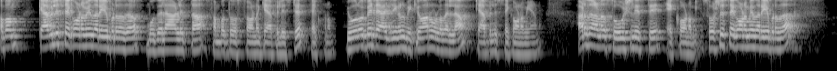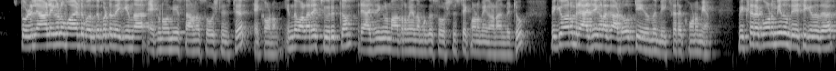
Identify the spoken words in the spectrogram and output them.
അപ്പം ക്യാപിറ്റലിസ്റ്റ് എക്കോണമി എന്നറിയപ്പെടുന്നത് മുതലാളിത്ത സമ്പദ് വ്യവസ്ഥയാണ് ക്യാപിറ്റലിസ്റ്റ് എക്കോണമി യൂറോപ്യൻ രാജ്യങ്ങൾ മിക്കവാറും ഉള്ളതെല്ലാം ക്യാപിറ്റലിസ്റ്റ് എക്കോണമിയാണ് അടുത്താണ് സോഷ്യലിസ്റ്റ് എക്കോണമി സോഷ്യലിസ്റ്റ് എക്കോണമി എന്നറിയപ്പെടുന്നത് തൊഴിലാളികളുമായിട്ട് ബന്ധപ്പെട്ട് നിൽക്കുന്ന ആണ് സോഷ്യലിസ്റ്റ് എക്കോണമി ഇന്ന് വളരെ ചുരുക്കം രാജ്യങ്ങൾ മാത്രമേ നമുക്ക് സോഷ്യലിസ്റ്റ് എക്കോണമി കാണാൻ പറ്റൂ. മിക്കവാറും രാജ്യങ്ങളൊക്കെ അഡോപ്റ്റ് ചെയ്യുന്നത് മിക്സഡ് എക്കോണമിയാണ് മിക്സഡ് എക്കോണമി എന്ന് ഉദ്ദേശിക്കുന്നത്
